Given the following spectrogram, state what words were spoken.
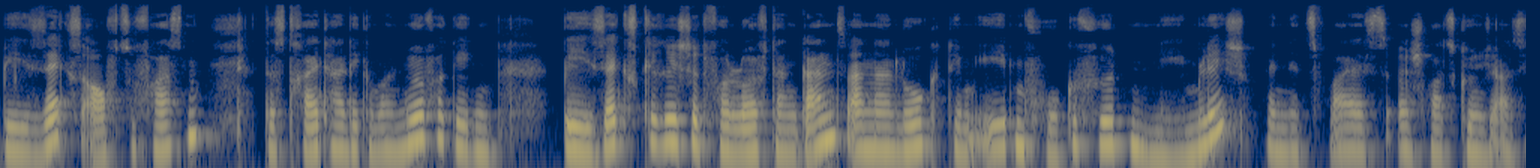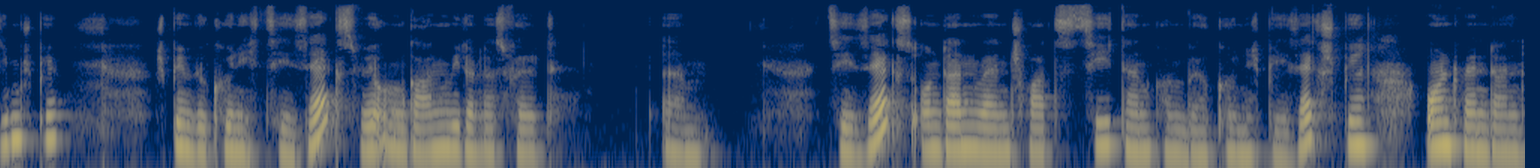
B6 aufzufassen. Das dreiteilige Manöver gegen B6 gerichtet verläuft dann ganz analog dem eben vorgeführten, nämlich, wenn jetzt Weiß äh, Schwarz König A7 spielt, spielen wir König C6, wir umgarnen wieder das Feld ähm, C6 und dann, wenn Schwarz zieht, dann können wir König B6 spielen und wenn dann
